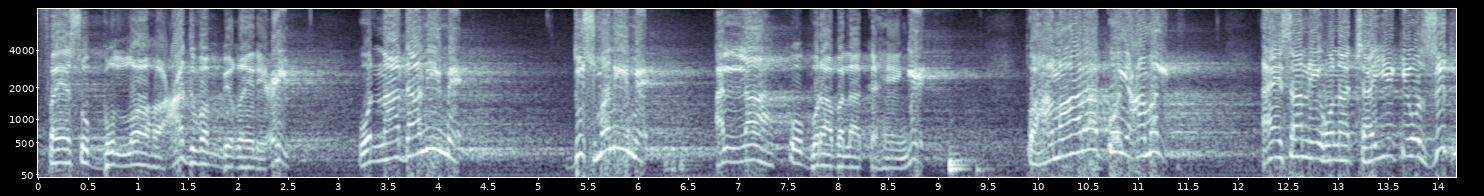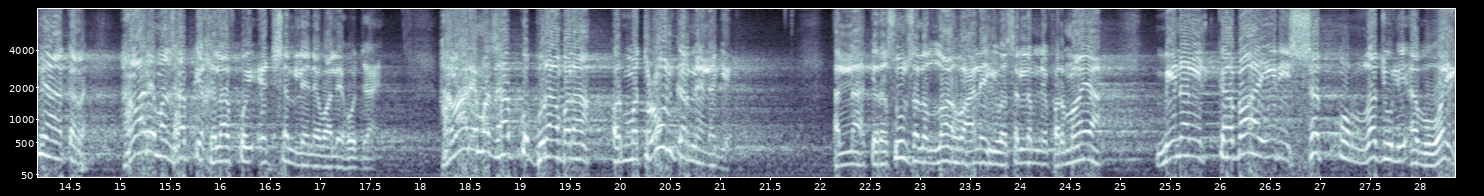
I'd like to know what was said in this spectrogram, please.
فیصب اللہ عدوم بغیر علم۔ وہ نادانی میں، دشمنی میں اللہ کو برا بلا کہیں گے۔ تو ہمارا کوئی عمل ایسا نہیں ہونا چاہیے کہ وہ ضد میں آ کر ہمارے مذہب کے خلاف کوئی ایکشن لینے والے ہو جائیں۔ ہمارے مذہب کو برا بلا اور متعون کرنے لگے۔ اللہ کے رسول صلی اللہ علیہ وسلم نے فرمایا، من الکبائر شتم الرجل ابوئی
